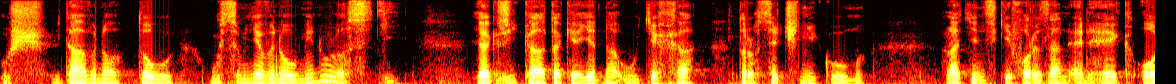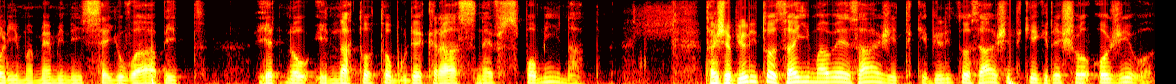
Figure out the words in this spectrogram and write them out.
už dávno tou úsměvnou minulostí. Jak říká také jedna útěcha trosečníkům, latinsky forzan et hec olim memini se juvábit, jednou i na to to bude krásné vzpomínat. Takže byly to zajímavé zážitky, byly to zážitky, kde šlo o život.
